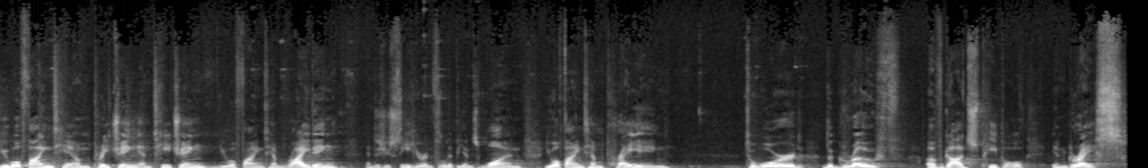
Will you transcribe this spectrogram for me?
you will find him preaching and teaching. You will find him writing. And as you see here in Philippians 1, you will find him praying toward the growth of God's people in grace.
